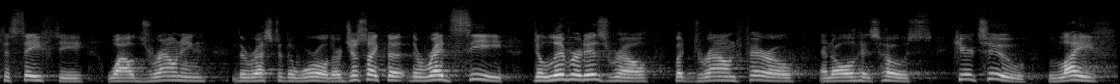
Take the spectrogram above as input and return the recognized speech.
to safety while drowning the rest of the world, or just like the, the Red Sea delivered Israel but drowned Pharaoh and all his hosts, here too, life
